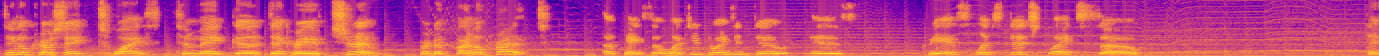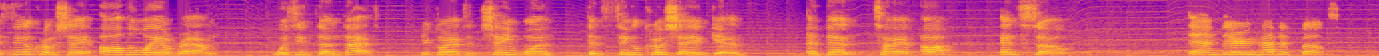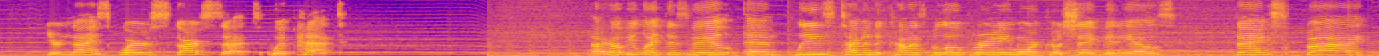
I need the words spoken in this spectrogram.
single crochet twice to make a decorative trim for the final product. Okay, so what you're going to do is create a slip stitch like so, then single crochet all the way around. Once you've done that, you're going to have to chain one, then single crochet again, and then tie it off and sew. And there you have it folks, your 9 square scarf set with hat. I hope you liked this video and please type in the comments below for any more crochet videos. Thanks, bye!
